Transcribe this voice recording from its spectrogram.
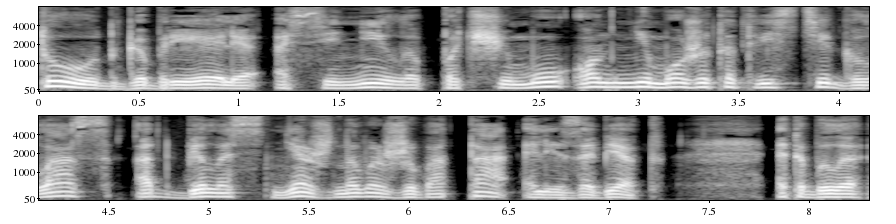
тут Габриэля осенило, почему он не может отвести глаз от белоснежного живота Элизабет. Это было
